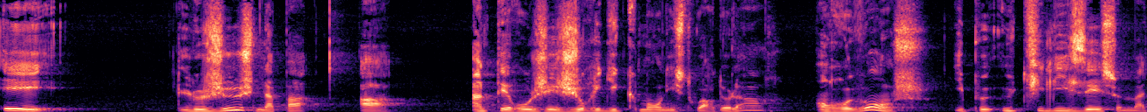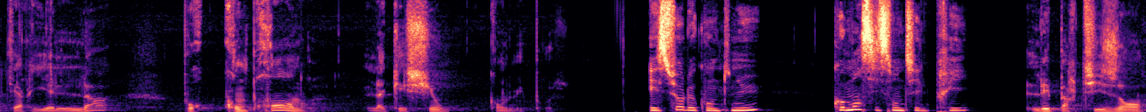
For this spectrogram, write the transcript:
Et le juge n'a pas à interroger juridiquement l'histoire de l'art. En revanche, il peut utiliser ce matériel-là pour comprendre la question qu'on lui pose. Et sur le contenu, comment s'y sont-ils pris? Les partisans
